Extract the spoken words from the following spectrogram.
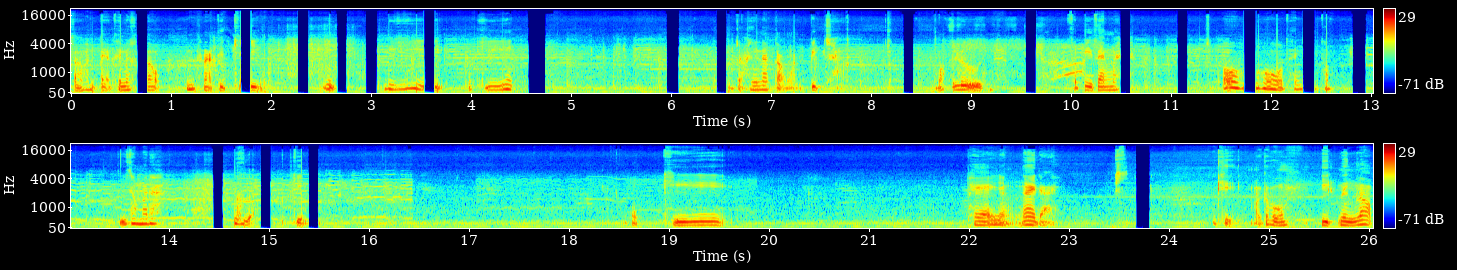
สามพันแปดใช่ไหมเขานี่ขนาดติดคีย์อีกดีโอเคจะให้หน้ากากหวานปิดฉากบอกไปเลยสปีดแรงไหม ดีธรรมดาเบื่อเก็บโอเค แพ้อย่างง่ายดายโอเค มากับผม อีกหนึ่งรอบ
